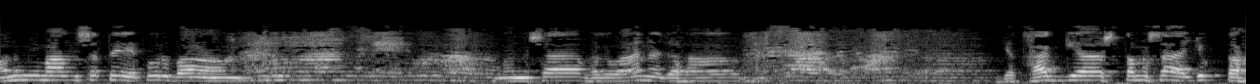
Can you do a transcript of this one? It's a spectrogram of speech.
अनुमीमांसते पूर्वम्। मनसा भगवानजः यथाज्ञस्तमसा युक्तः।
